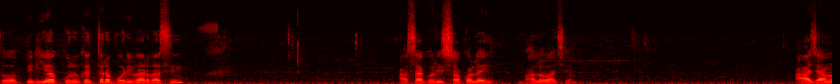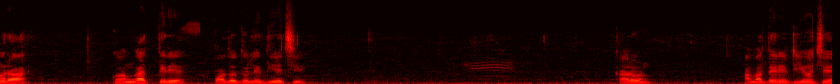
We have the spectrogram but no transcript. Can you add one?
তো প্রিয় কুরুক্ষেত্র পরিবারবাসী, আশা করি সকলেই ভালো আছেন। আজ আমরা গঙ্গার তীরে পদতুলি দিয়েছি। কারণ আমাদের এটি হচ্ছে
